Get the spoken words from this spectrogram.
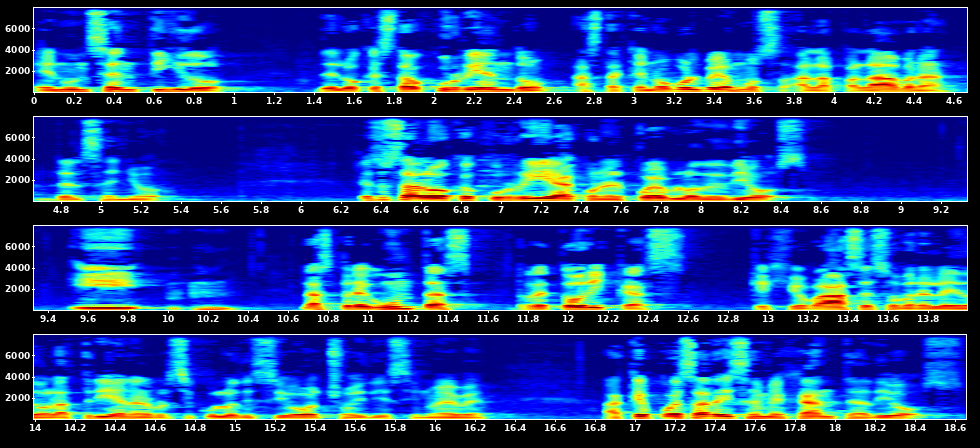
en un sentido de lo que está ocurriendo hasta que no volvemos a la palabra del Señor. Eso es algo que ocurría con el pueblo de Dios. Y las preguntas retóricas que Jehová hace sobre la idolatría en el versículo 18 y 19, ¿a qué pues haréis semejante a Dios?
